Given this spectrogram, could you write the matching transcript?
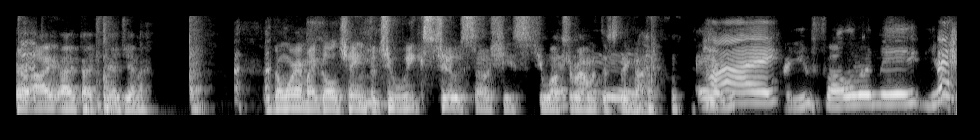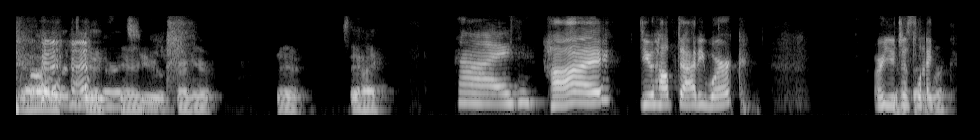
her i- iPad. Here, Jenna. She's been wearing my gold chain for two weeks too, so she's she walks around with this thing on. Hey, are, you, Hi. are you following me? You're following me, aren't here, you? Right here. Here. Say hi. Hi. Hi. Do you help daddy work? Or you help just like, work?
